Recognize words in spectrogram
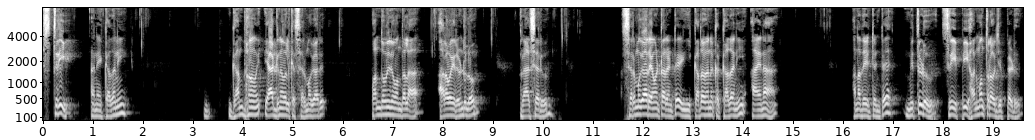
స్త్రీ అనే కథని గంధం యాజ్ఞవల్క శర్మ గారు పంతొమ్మిది వందల అరవై రెండులో రాశారు శర్మ గారు ఏమంటారంటే ఈ కథ వెనుక కథని ఆయన అన్నదేంటంటే మిత్రుడు శ్రీ పి. హనుమంతరావు చెప్పాడు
